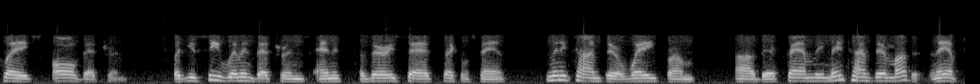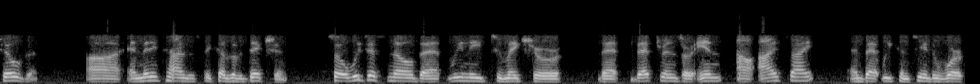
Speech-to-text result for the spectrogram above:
plagues all veterans, but you see women veterans, and it's a very sad circumstance. Many times they're away from uh, their family. Many times they're mothers, and they have children, uh, and many times it's because of addiction. So we just know that we need to make sure that veterans are in our eyesight and that we continue to work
